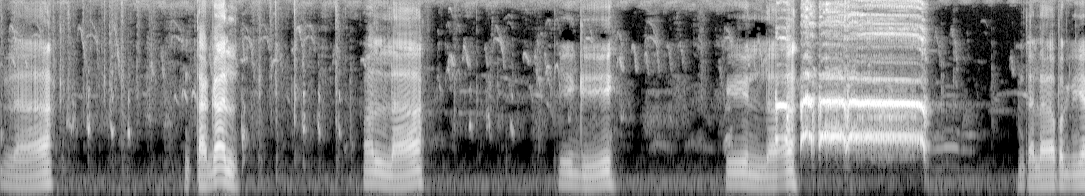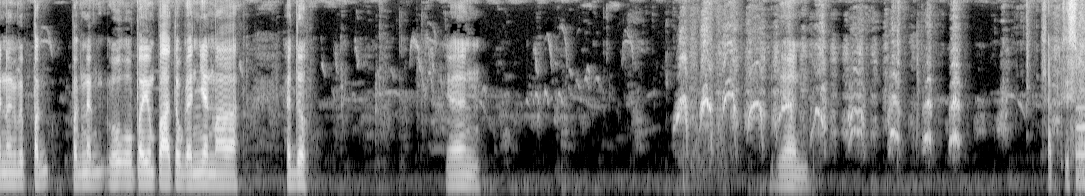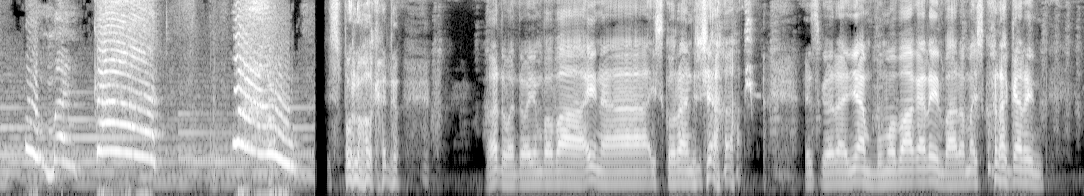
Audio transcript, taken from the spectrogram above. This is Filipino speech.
Wala. Ang tagal. Wala. Sige. Ang Talaga pag yan ang pag pag nag-uupa yung pato ganyan mga kado. Yan. Yan. Successful. Oh my God! Wow! Successful mga kado. Ah, tuwan-tuwa yung babae na iskoran siya. iskoran niya. Bumaba ka rin para ma-iskora ka rin.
